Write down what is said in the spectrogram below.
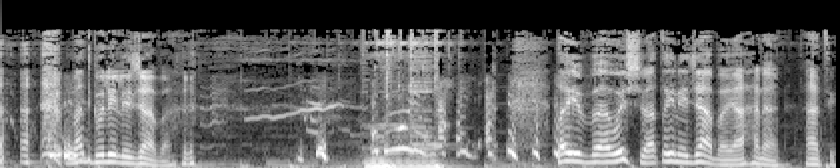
ما تقولي لي محل طيب وش؟ أعطيني إجابة يا حنان. هاتي.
